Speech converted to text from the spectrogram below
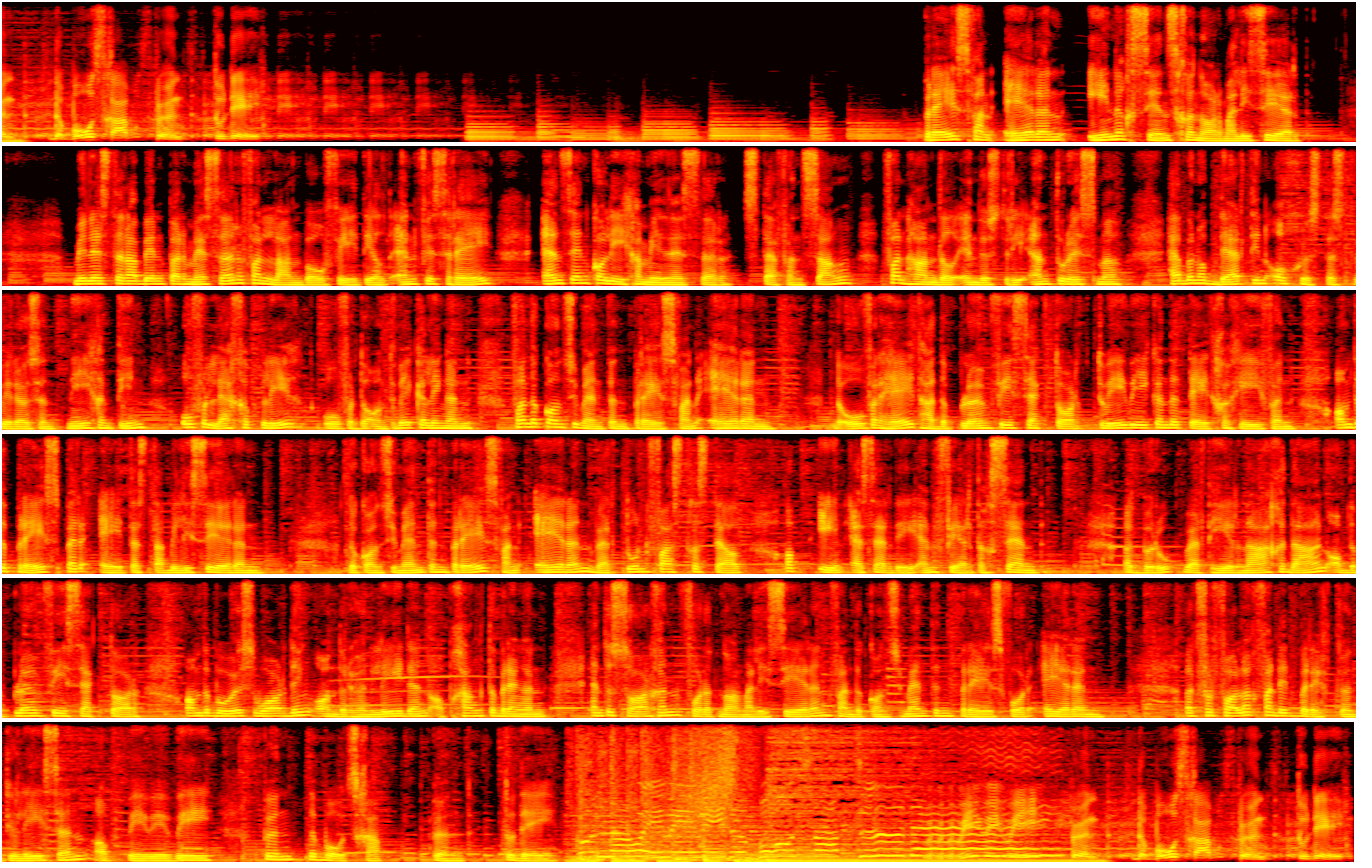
www.deboodschap.today. Prijs van eieren enigszins genormaliseerd. Minister Rabin Permisser van Landbouw, Veeteelt en Visserij en zijn collega-minister Stefan Sang van Handel, Industrie en Toerisme hebben op 13 augustus 2019 overleg gepleegd over de ontwikkelingen van de consumentenprijs van eieren. De overheid had de pluimveesector twee weken de tijd gegeven om de prijs per ei te stabiliseren. De consumentenprijs van eieren werd toen vastgesteld op 1 SRD en 40 cent. Het beroep werd hierna gedaan op de pluimveesector om de bewustwording onder hun leden op gang te brengen en te zorgen voor het normaliseren van de consumentenprijs voor eieren. Het vervolg van dit bericht kunt u lezen op www.deboodschap.today. www.deboodschap.today.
